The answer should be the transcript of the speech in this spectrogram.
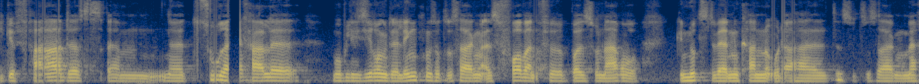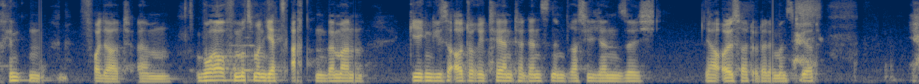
die Gefahr, dass ähm, eine zu radikale Mobilisierung der Linken sozusagen als Vorwand für Bolsonaro genutzt werden kann oder halt sozusagen nach hinten fordert. Ähm, worauf muss man jetzt achten, wenn man gegen diese autoritären Tendenzen in Brasilien sich ja, äußert oder demonstriert? Ja,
